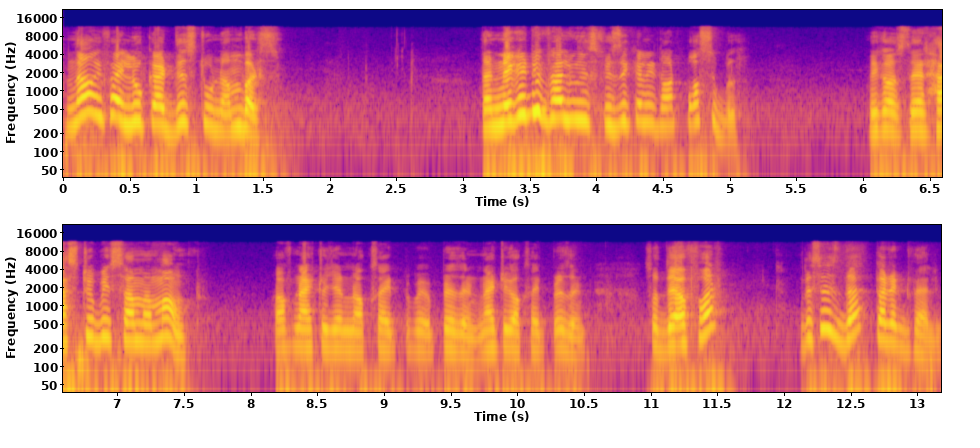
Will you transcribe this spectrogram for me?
Now, if I look at these two numbers, the negative value is physically not possible, because there has to be some amount of nitrogen oxide present, nitric oxide present. So, therefore, this is the correct value.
